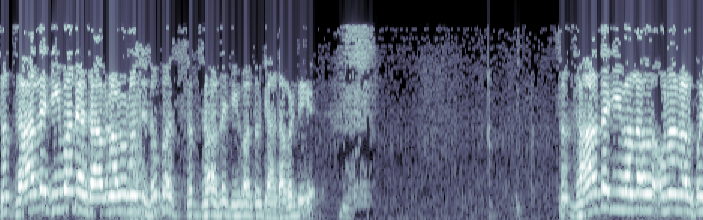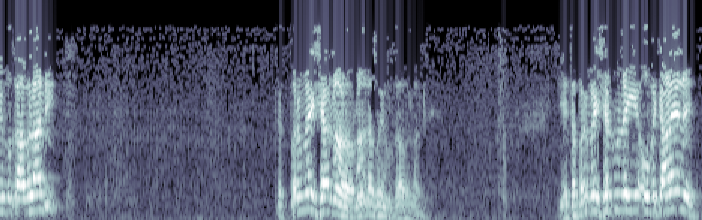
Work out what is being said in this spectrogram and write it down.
ਸੰਸਾਰ ਦੇ ਜੀਵਾਂ ਦੇ ਹਿਸਾਬ ਨਾਲ ਉਹਨਾਂ ਦੀ ਸੋਭਾ ਸੰਸਾਰ ਦੇ ਜੀਵਾਂ ਤੋਂ ਜ਼ਿਆਦਾ ਵੱਡੀ ਹੈ। ਸੰਸਾਰ ਦੇ ਜੀਵਨ ਦਾ ਉਹਨਾਂ ਨਾਲ ਕੋਈ ਮੁਕਾਬਲਾ ਨਹੀਂ। ਤੇ ਪਰਮੇਸ਼ਰ ਨਾਲ ਉਹਨਾਂ ਦਾ ਕੋਈ ਮੁਕਾਬਲਾ ਨਹੀਂ। ਇਹ ਤਾਂ ਪਰਮੇਸ਼ਰ ਨੂੰ ਲਈਏ, ਉਹ ਵਿਚਾਲੇ ਨੇ।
